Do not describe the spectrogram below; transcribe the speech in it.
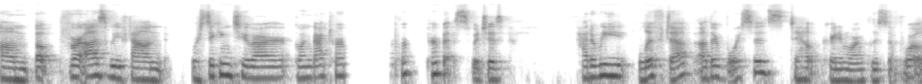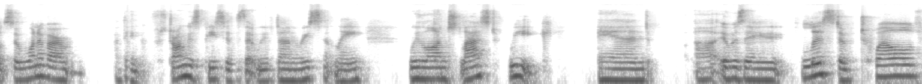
Um, but for us, we found we're sticking to our going back to our pur- purpose, which is how do we lift up other voices to help create a more inclusive world? So, one of our, I think, strongest pieces that we've done recently, we launched last week, and uh, it was a list of 12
